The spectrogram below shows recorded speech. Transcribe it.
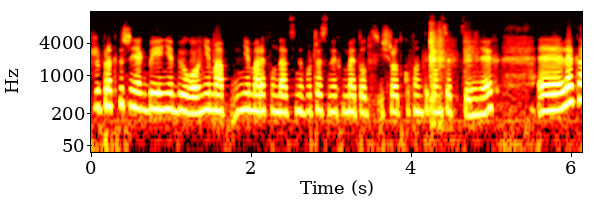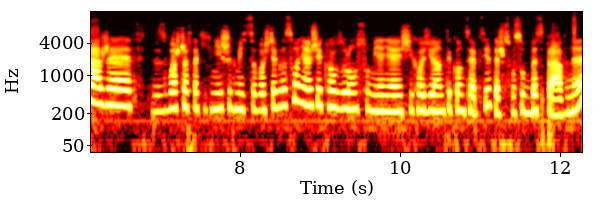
że praktycznie jakby jej nie było. Nie ma, nie ma refundacji nowoczesnych metod i środków antykoncepcyjnych. Y, lekarze, zwłaszcza w takich mniejszych miejscowościach, zasłaniają się klauzulą sumienia, jeśli chodzi o antykoncepcję, też w sposób bezprawny.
